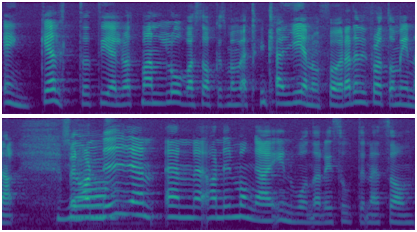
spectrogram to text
enkelt. Att det gäller att man lovar saker som man verkligen kan genomföra, det vi pratade om innan. Men ja. har, ni en, en, har ni många invånare i Sotenäs som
